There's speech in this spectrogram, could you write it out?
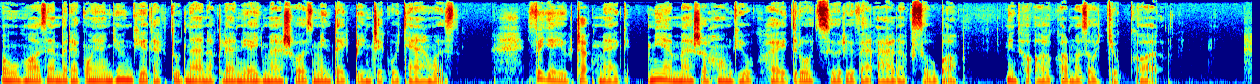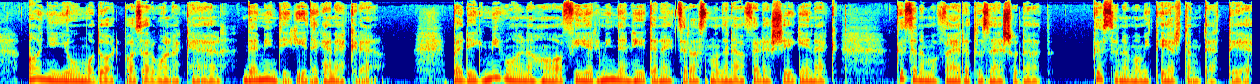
Ó, ha az emberek olyan gyöngédek tudnának lenni egymáshoz, mint egy pincsi kutyához. Figyeljük csak meg, milyen más a hangjuk, ha egy drótszőrűvel állnak szóba, mintha alkalmazottjukkal. Annyi jó modort pazarolnak el, de mindig idegenekre. Pedig mi volna, ha a férj minden héten egyszer azt mondaná a feleségének, köszönöm a fáradozásodat, köszönöm, amit értünk tettél.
